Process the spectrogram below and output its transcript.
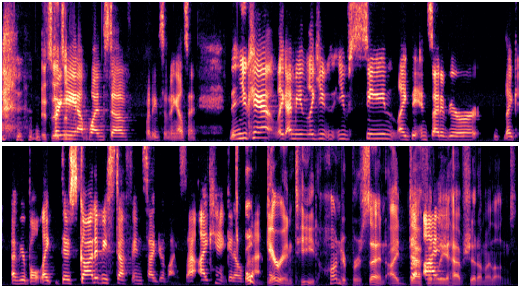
It's, it's Bringing an, up one stuff, putting something else in. Then You can't like. I mean, like you you've seen like the inside of your like of your bolt. Like there's got to be stuff inside your lungs. I, I can't get over oh, that. guaranteed, hundred percent. I I- definitely have shit on my lungs.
